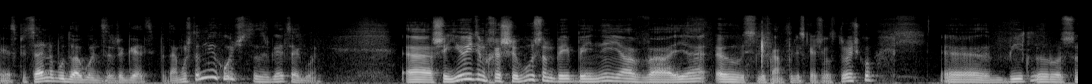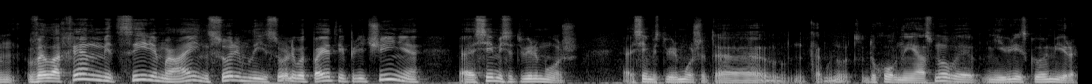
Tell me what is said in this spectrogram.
я специально буду огонь зажигать, потому что мне хочется зажигать огонь. Э, Шиёидим хашивусом бейбейны авая... Э, слегка перескочил строчку. Э, Битл Росен. Велахен мицирим айн сорим ли соли. Вот по этой причине 70 вельмож. 70 вельмож – это как бы, ну, духовные основы нееврейского мира.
